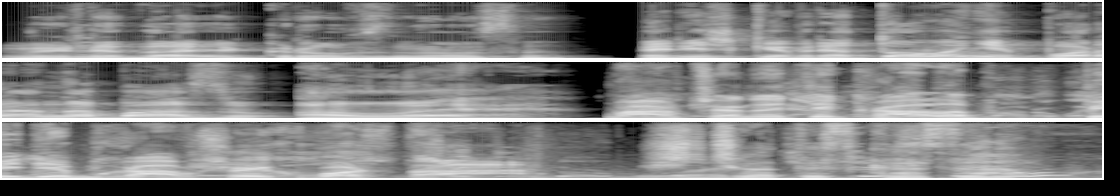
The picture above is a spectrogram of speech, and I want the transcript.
Виглядає кров з носа. Пиріжки врятовані, пора на базу, але. Вовче не тікала б, підібгавши хвоста. Що ти сказав?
